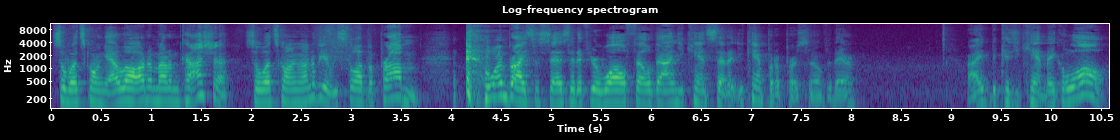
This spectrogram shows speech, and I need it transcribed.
So what's going Ella Adam Adam Kasha? So what's going on over here? We still have a problem. One brisa says that if your wall fell down, you can't set it, you can't put a person over there. Right? Because you can't make a wall.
